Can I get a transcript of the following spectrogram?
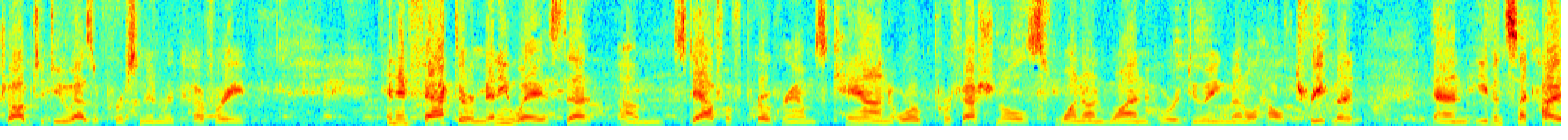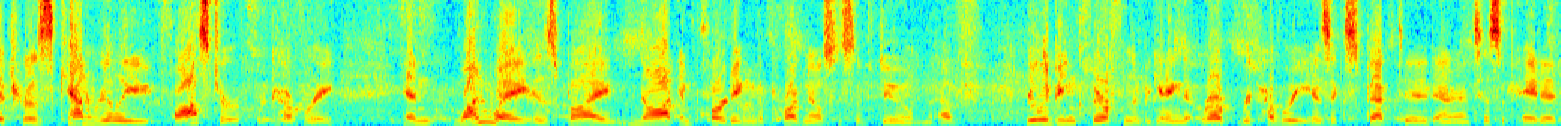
job to do as a person in recovery. And in fact, there are many ways that um, staff of programs can, or professionals one on one who are doing mental health treatment, and even psychiatrists can really foster recovery. And one way is by not imparting the prognosis of doom, of really being clear from the beginning that re- recovery is expected and anticipated.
